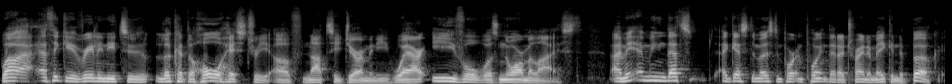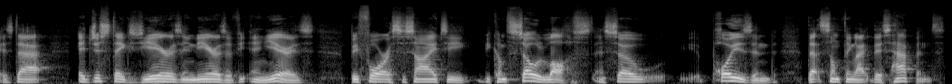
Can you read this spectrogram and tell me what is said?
Well, I think you really need to look at the whole history of Nazi Germany, where evil was normalized. I mean, I mean that's I guess the most important point that I try to make in the book is that it just takes years and years of and years before a society becomes so lost and so poisoned that something like this happens.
